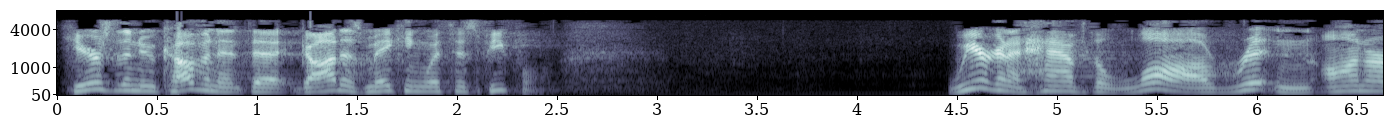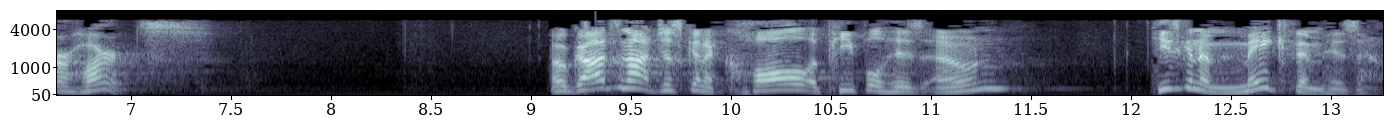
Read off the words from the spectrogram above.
Here's the new covenant that God is making with his people. We are going to have the law written on our hearts. Oh, God's not just going to call a people his own. He's going to make them his own.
